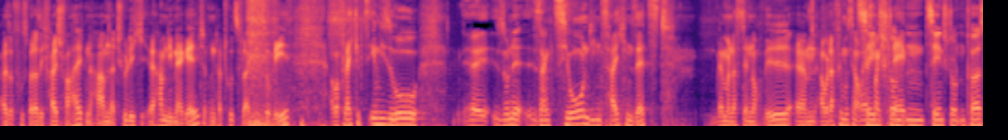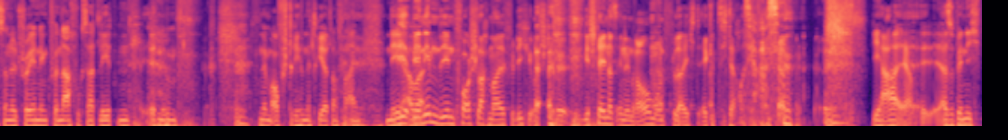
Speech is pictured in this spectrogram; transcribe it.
also Fußballer sich falsch verhalten haben, natürlich äh, haben die mehr Geld und da tut es vielleicht nicht so weh. Aber vielleicht gibt es irgendwie so, äh, so eine Sanktion, die ein Zeichen setzt wenn man das denn noch will. Ähm, aber dafür muss ja auch zehn erstmal Stunden, zehn Stunden Personal Training für Nachwuchsathleten in einem, in einem aufstrebenden Triathlonverein. Nee, wir, wir nehmen den Vorschlag mal für dich und st äh, wir stellen das in den Raum und vielleicht ergibt sich daraus ja was. ja, ja, äh, also bin ich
